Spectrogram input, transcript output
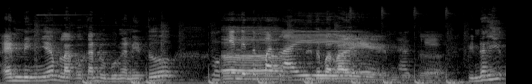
endingnya melakukan hubungan itu Mungkin di eh, tempat lain. di tempat lain gitu Oke. pindah yuk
